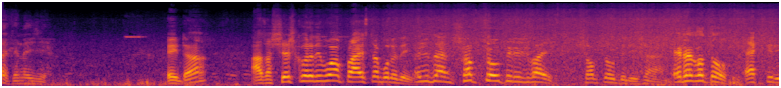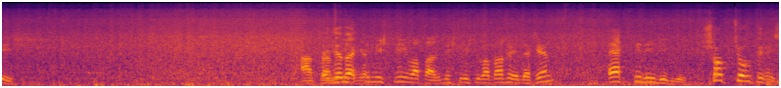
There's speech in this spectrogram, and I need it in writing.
দেখেন এই যে। এইটা। আচ্ছা শেষ করে দিব প্রাইসটা বলে দেই। এই যে দেখেন সব চৌত্রিশ ভাই। সব চৌত্রিশ হ্যাঁ। এটা কত? একত্রিশ। আচ্ছা এই যে দেখেন। মিষ্টি বাতাস মিষ্টি মিষ্টি বাতাস এই দেখেন একত্রিশ ডিগ্রি। সব চৌত্রিশ।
